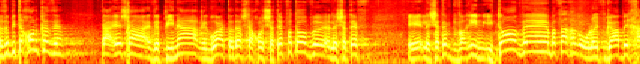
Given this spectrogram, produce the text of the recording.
איזה ביטחון כזה. אתה, יש לך איזה פינה רגועה, אתה יודע שאתה יכול לשתף אותו ולשתף אה, לשתף דברים איתו, ובסך הכל הוא לא יפגע בך,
